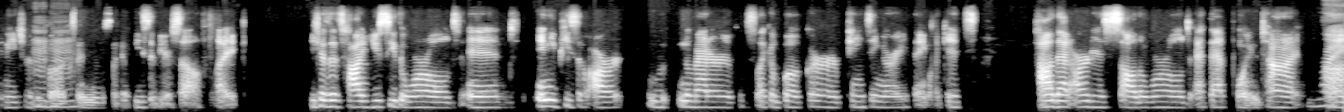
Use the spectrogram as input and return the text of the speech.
in each of the mm-hmm. books and it's like a piece of yourself. Like because it's how you see the world and any piece of art, no matter if it's like a book or painting or anything, like it's how that artist saw the world at that point in time. Um, right.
